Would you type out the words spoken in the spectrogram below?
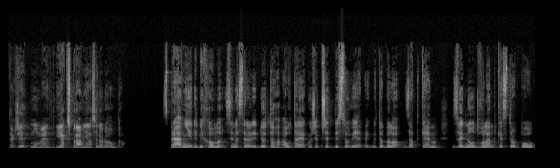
Takže moment, jak správně nasedat do auta? Správně, kdybychom se nasedali do toho auta jakože předpisově, tak by to bylo zadkem, zvednout volant ke stropu,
